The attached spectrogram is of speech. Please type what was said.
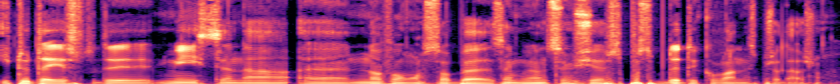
i tutaj jest wtedy miejsce na e, nową osobę zajmującą się w sposób dedykowany sprzedażą.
